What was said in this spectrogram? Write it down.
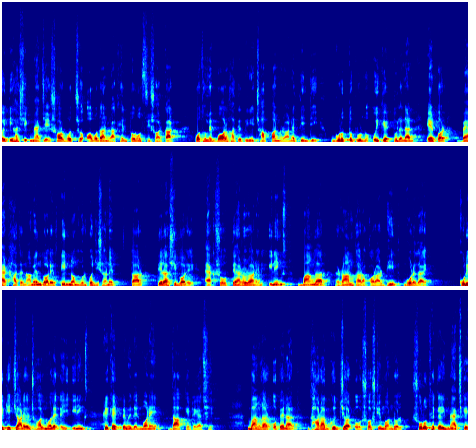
ঐতিহাসিক ম্যাচে সর্বোচ্চ অবদান রাখেন তনুশ্রী সরকার। প্রথমে বল হাতে তিনি ছাপ্পান্ন রানে তিনটি গুরুত্বপূর্ণ উইকেট তুলে নেন। এরপর ব্যাট হাতে নামেন দলের তিন নম্বর পজিশনে। তার তেরাশি বলে একশো তেরো রানের ইনিংস বাংলার রান তারা করার ভিত গড়ে দেয়। কুড়িটি চারের ঝলমলে এই ইনিংস ক্রিকেট প্রেমীদের মনে দাগ কেটে গেছে। বাংলার ওপেনার ধারা গুজ্জর ও ষষ্ঠী মণ্ডল শুরু থেকেই ম্যাচকে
